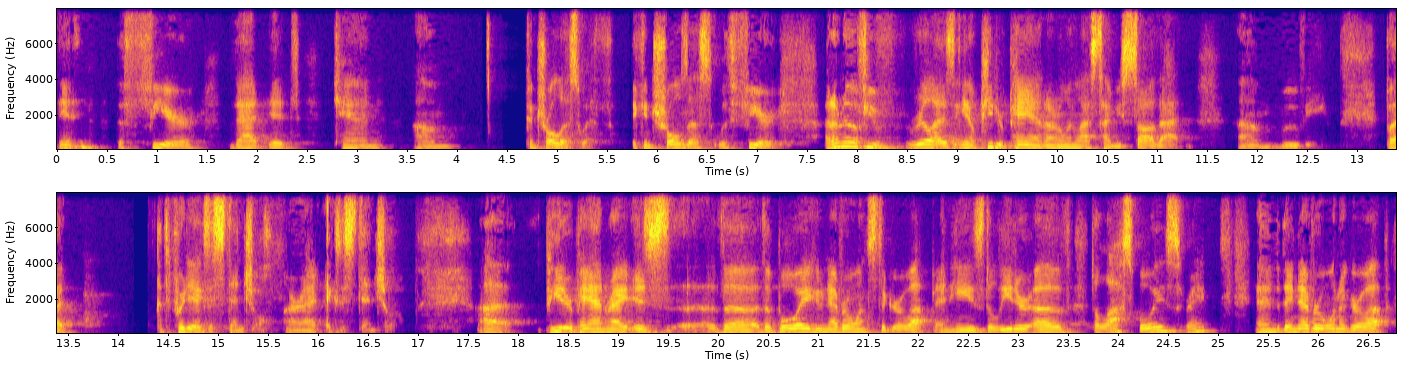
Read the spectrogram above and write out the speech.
in the fear that it can um, control us with. It controls us with fear. I don't know if you've realized, you know, Peter Pan. I don't know when the last time you saw that um, movie, but it's pretty existential. All right, existential. Uh, Peter Pan, right, is uh, the the boy who never wants to grow up, and he's the leader of the Lost Boys, right? And they never want to grow up,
